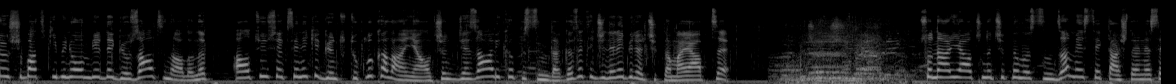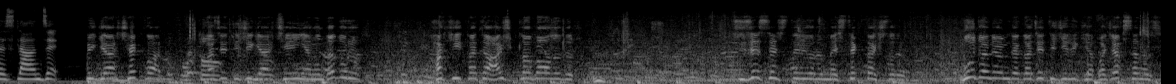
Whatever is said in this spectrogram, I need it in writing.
14 Şubat 2011'de gözaltına alınıp 682 gün tutuklu kalan Yalçın cezaevi kapısında gazetecilere bir açıklama yaptı. Soner Yalçın açıklamasında meslektaşlarına seslendi. Bir gerçek var. Gazeteci gerçeğin yanında durur. Hakikate aşkla bağlıdır. Size sesleniyorum meslektaşlarım. Bu dönemde gazetecilik yapacaksanız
